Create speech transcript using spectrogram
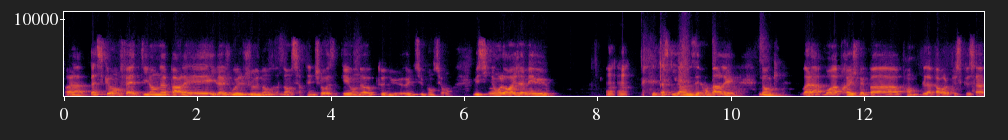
Voilà, parce qu'en fait, il en a parlé, il a joué le jeu dans, certaines choses et on a obtenu une subvention. Mais sinon, on l'aurait jamais eu. Mm, mm. C'est parce qu'il a osé en parler. Donc, voilà, bon, après, je ne vais pas prendre la parole plus que ça.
